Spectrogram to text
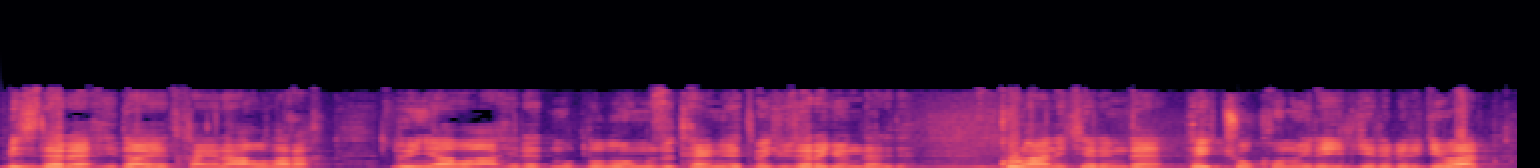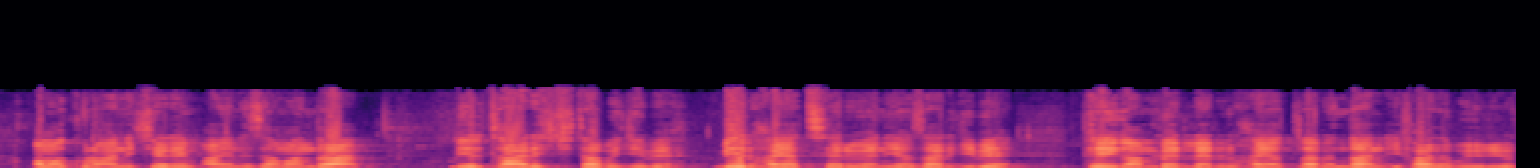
bizlere hidayet kaynağı olarak dünya ve ahiret mutluluğumuzu temin etmek üzere gönderdi. Kur'an-ı Kerim'de pek çok konuyla ilgili bilgi var ama Kur'an-ı Kerim aynı zamanda bir tarih kitabı gibi, bir hayat serüveni yazar gibi peygamberlerin hayatlarından ifade buyuruyor.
